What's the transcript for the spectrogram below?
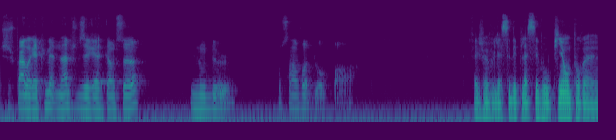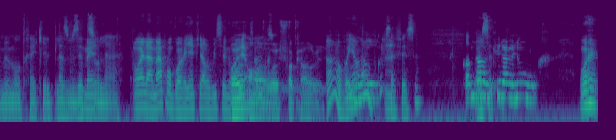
je parlerai plus maintenant, puis je dirais comme ça, nous deux, on s'en va de l'autre bord. Fait que je vais vous laisser déplacer vos pions pour euh, me montrer à quelle place vous êtes Mais- sur la. Ouais, la map, on voit rien, Pierre-Louis, c'est noir. Oui, ça. on va fuck all. Ah, voyons donc, Oui. pourquoi ça fait ça? Comme dans Ah, le c'est- cul d'un ours. Ouais,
